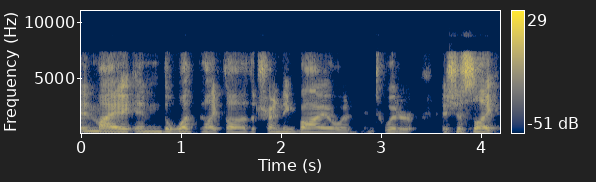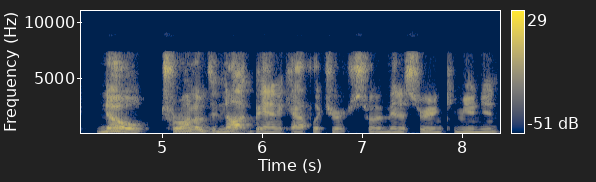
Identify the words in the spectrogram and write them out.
in my in the what like the the trending bio in, in Twitter. It's just like no, Toronto did not ban Catholic churches from administering communion.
